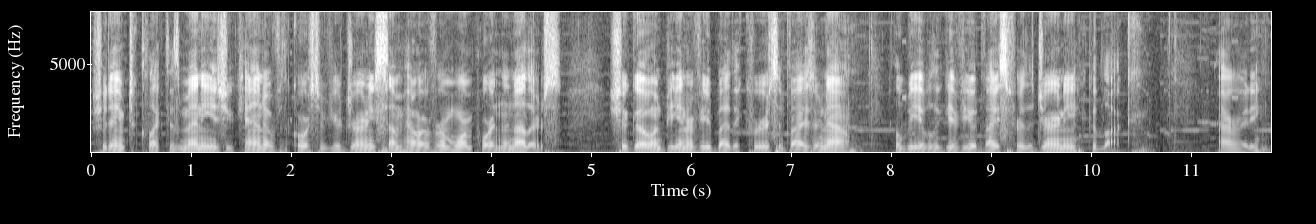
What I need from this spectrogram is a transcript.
Should aim to collect as many as you can over the course of your journey, some however are more important than others. Should go and be interviewed by the careers advisor now. He'll be able to give you advice for the journey. Good luck. Alrighty. I'm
